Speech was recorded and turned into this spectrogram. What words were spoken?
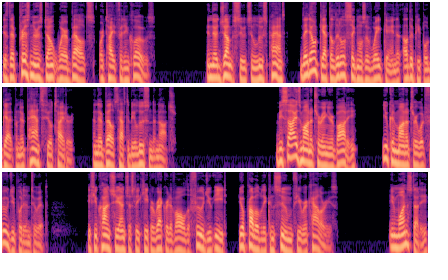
is that prisoners don't wear belts or tight fitting clothes. In their jumpsuits and loose pants, they don't get the little signals of weight gain that other people get when their pants feel tighter and their belts have to be loosened a notch. Besides monitoring your body, you can monitor what food you put into it. If you conscientiously keep a record of all the food you eat, you'll probably consume fewer calories. In one study,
